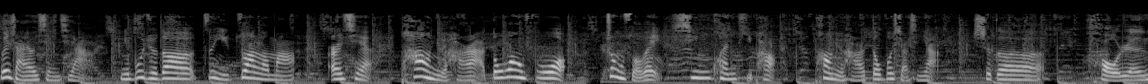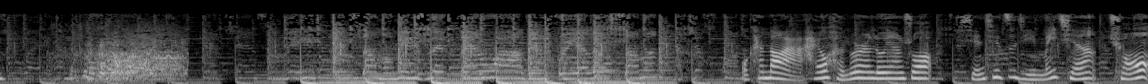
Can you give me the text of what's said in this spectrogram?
为啥要嫌弃啊？你不觉得自己赚了吗？而且胖女孩啊都旺夫，正所谓心宽体胖，胖女孩都不小心眼，是个好人。我看到啊，还有很多人留言说嫌弃自己没钱穷，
